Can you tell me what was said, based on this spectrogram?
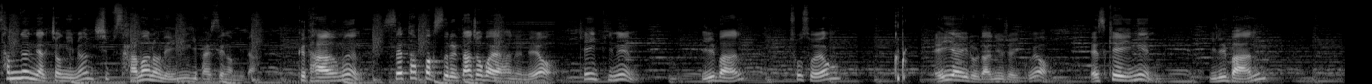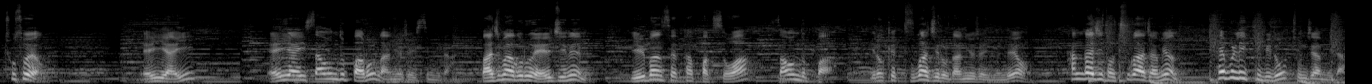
3년 약정이면 14만 원의 이익이 발생합니다. 그 다음은 셋탑 박스를 따져봐야 하는데요. KT는 일반, 초소형, AI로 나뉘어져 있고요. SK는 일반, 초소형, AI, AI 사운드바로 나뉘어져 있습니다. 마지막으로 LG는 일반 셋탑 박스와 사운드바 이렇게 두 가지로 나뉘어져 있는데요. 한 가지 더 추가하자면 태블릿 TV도 존재합니다.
